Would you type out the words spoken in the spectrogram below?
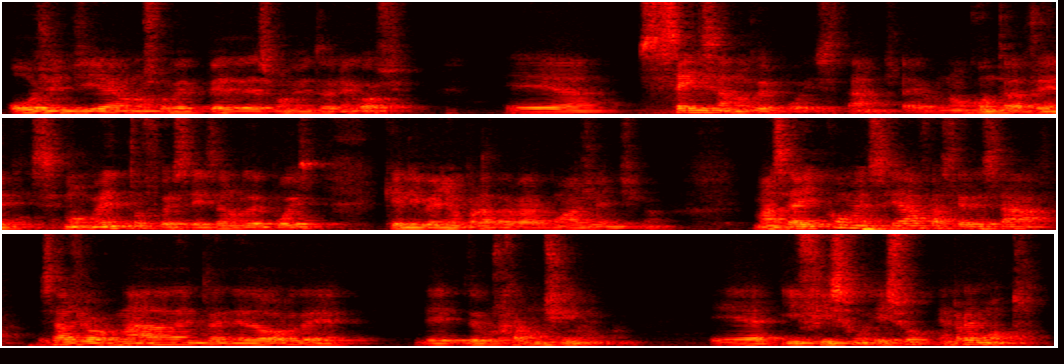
hoje em dia é o nosso VP de desenvolvimento de negócio. É, seis anos depois, tá? Eu não contratei nesse momento, foi seis anos depois que ele veio para trabalhar com a gente? Mas aí comecei a fazer essa, essa jornada de empreendedor de, de, de buscar um time? É, e fiz isso em remoto.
